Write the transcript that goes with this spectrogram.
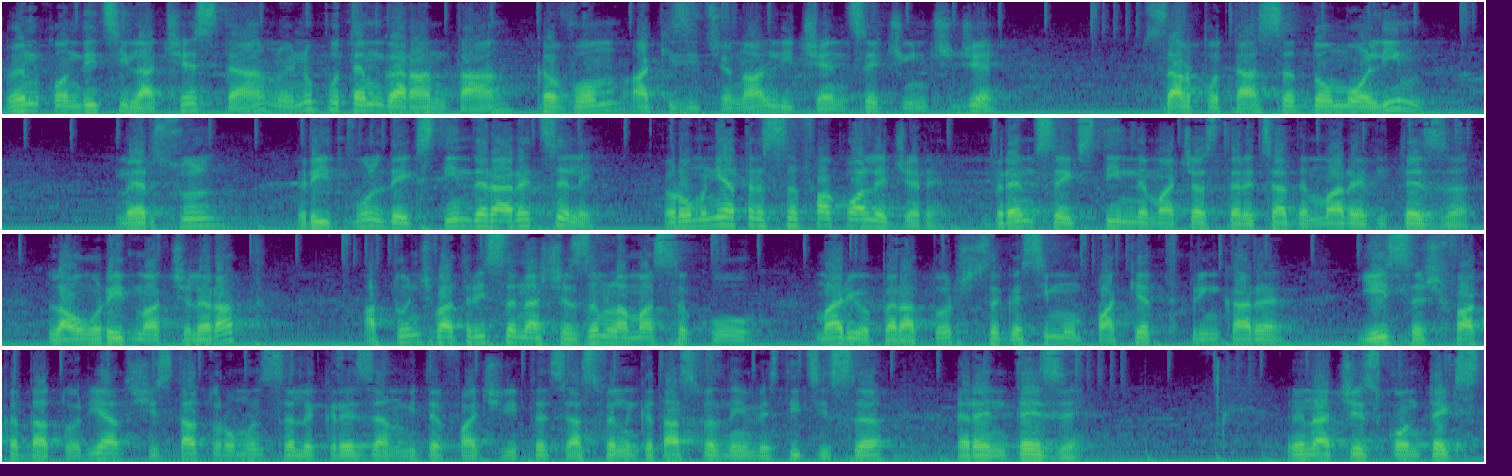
în condițiile acestea, noi nu putem garanta că vom achiziționa licențe 5G. S-ar putea să domolim mersul, ritmul de extindere a rețelei. România trebuie să facă o alegere. Vrem să extindem această rețea de mare viteză la un ritm accelerat? Atunci va trebui să ne așezăm la masă cu mari operatori și să găsim un pachet prin care ei să-și facă datoria și statul român să le creeze anumite facilități astfel încât astfel de investiții să renteze. În acest context,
